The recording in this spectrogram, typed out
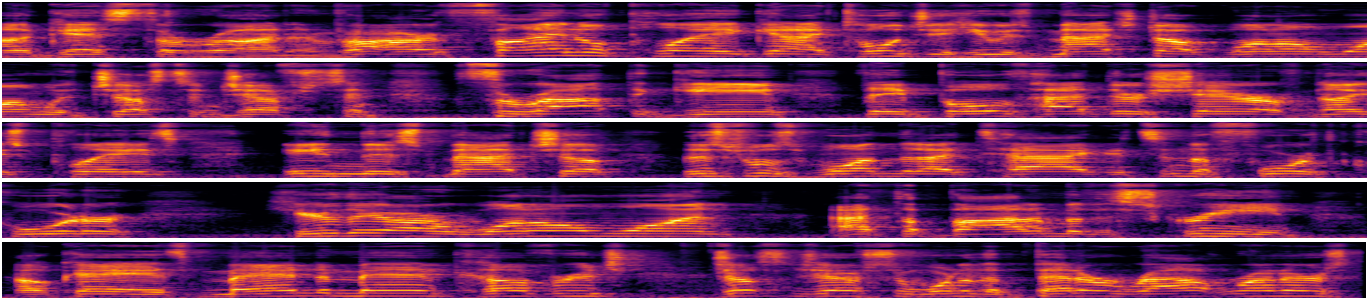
against the run. And our final play, again, I told you he was matched up one on one with Justin Jefferson throughout the game. They both had their share of nice plays in this matchup. This was one that I tagged. It's in the fourth quarter. Here they are one on one at the bottom of the screen. Okay, it's man to man coverage. Justin Jefferson, one of the better route runners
